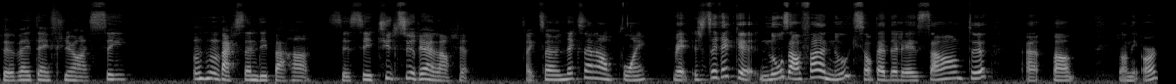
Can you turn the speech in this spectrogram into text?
peuvent être influencées mm-hmm. par celles des parents. C'est culturel, en fait c'est un excellent point. Mais je dirais que nos enfants, nous, qui sont adolescentes, euh, j'en ai un,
